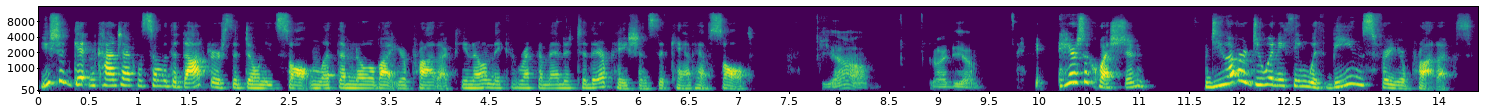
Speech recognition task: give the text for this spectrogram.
You should get in contact with some of the doctors that don't eat salt and let them know about your product, you know, and they can recommend it to their patients that can't have salt. Yeah. Good idea. Here's a question Do you ever do anything with beans for your products?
